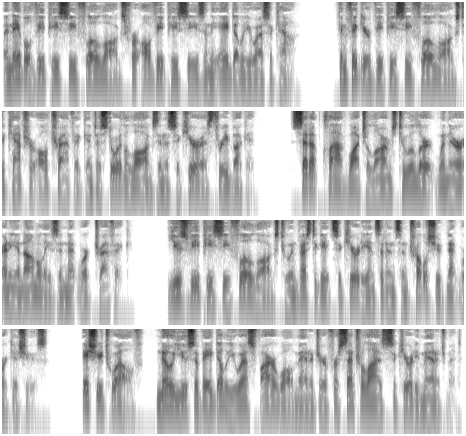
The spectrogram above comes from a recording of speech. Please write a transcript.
Enable VPC flow logs for all VPCs in the AWS account. Configure VPC flow logs to capture all traffic and to store the logs in a secure S3 bucket. Set up CloudWatch alarms to alert when there are any anomalies in network traffic. Use VPC flow logs to investigate security incidents and troubleshoot network issues. Issue 12 No use of AWS Firewall Manager for centralized security management.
